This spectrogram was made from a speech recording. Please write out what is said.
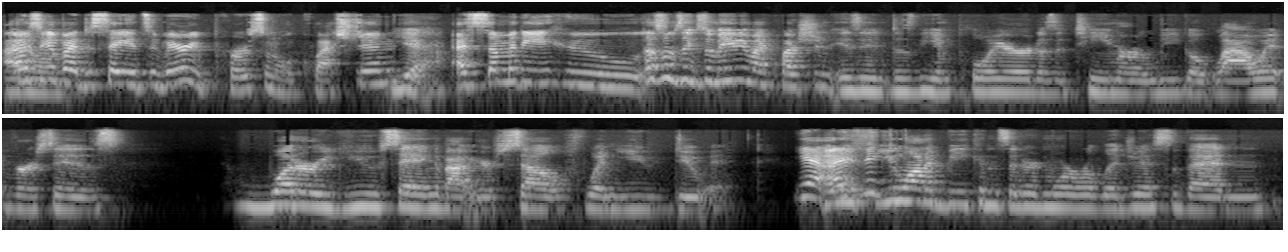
I, was don't- about to say it's a very personal question. Yeah. As somebody who, That's what I'm saying. So maybe my question isn't does the employer, does a team or a league allow it versus what are you saying about yourself when you do it? yeah, and I if think you want to be considered more religious than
